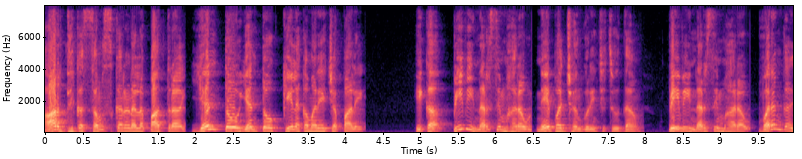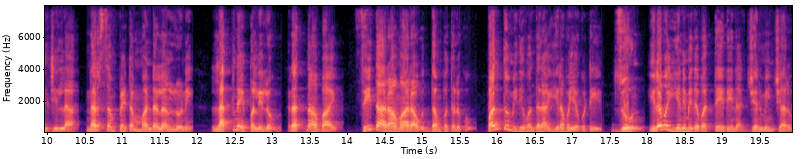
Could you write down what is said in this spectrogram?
ఆర్థిక సంస్కరణల పాత్ర ఎంతో ఎంతో కీలకమనే చెప్పాలి. ఇక పివి నరసింహారావు నేపథ్యం గురించి చూద్దాం. పివి నరసింహారావు వరంగల్ జిల్లా నర్సంపేట మండలంలోని లక్నేపల్లిలో రత్నాబాయ్ సీతారామారావు దంపతులకు పంతొమ్మిది వందల ఇరవై ఒకటి జూన్ ఇరవై ఎనిమిదవ తేదీన జన్మించారు.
